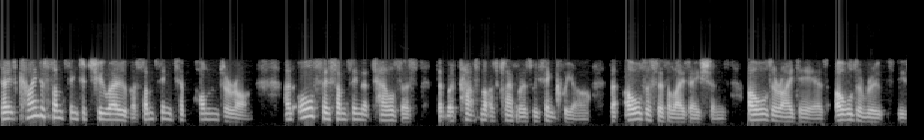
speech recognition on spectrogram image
So it's kind of something to chew over, something to ponder on and also something that tells us that we're perhaps not as clever as we think we are, that older civilizations, older ideas, older routes, these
